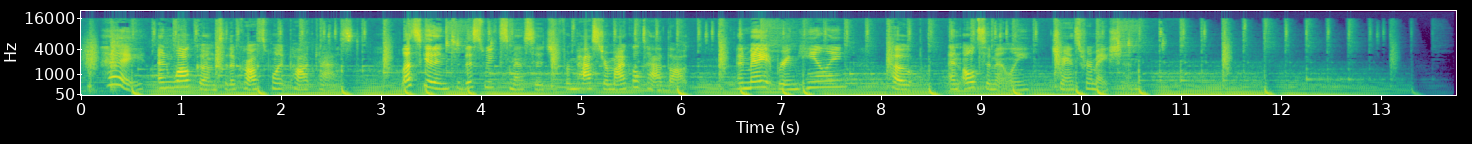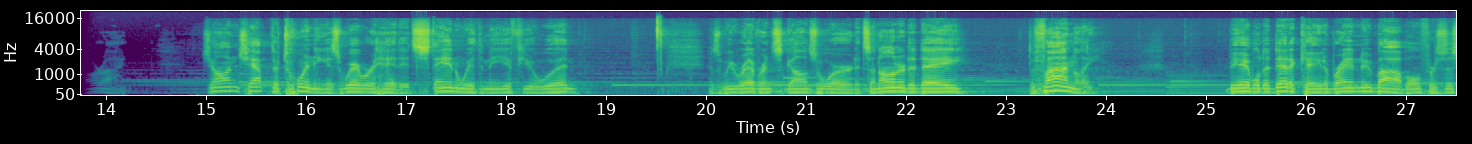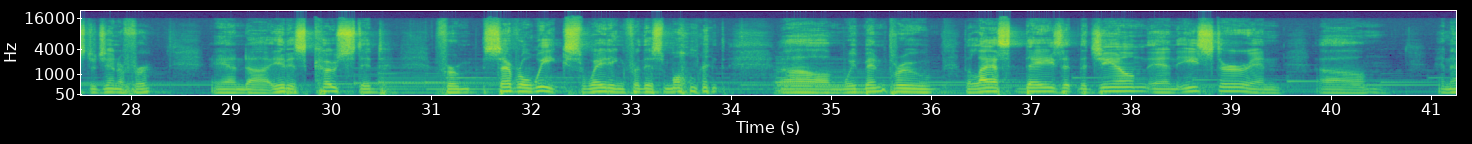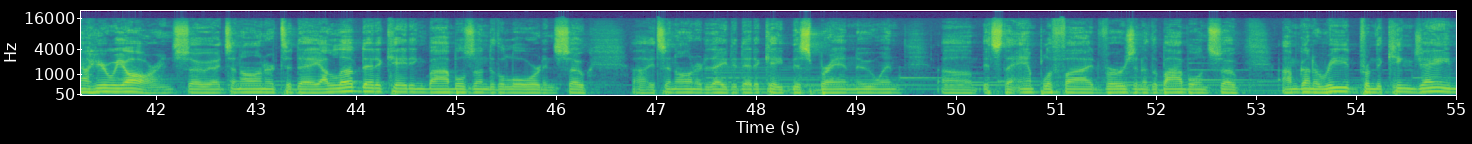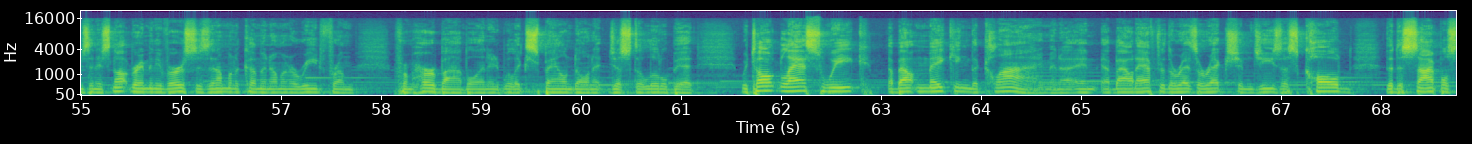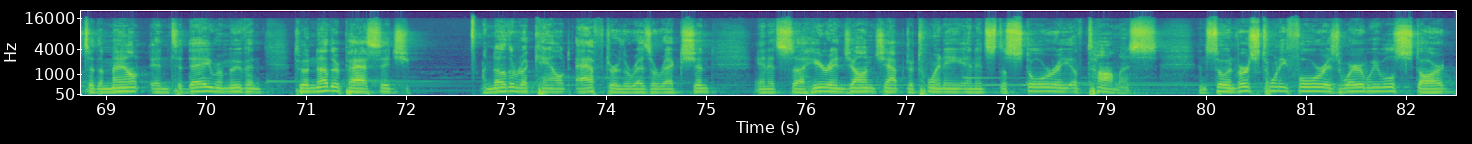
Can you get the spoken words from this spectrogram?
Hey, and welcome to the Crosspoint Podcast. Let's get into this week's message from Pastor Michael Tadlock, and may it bring healing, hope, and ultimately transformation. John chapter 20 is where we're headed. Stand with me if you would as we reverence God's word. It's an honor today to finally be able to dedicate a brand new Bible for Sister Jennifer. And uh, it is coasted for several weeks waiting for this moment. Um, we've been through the last days at the gym and Easter and um, and now here we are. And so it's an honor today. I love dedicating Bibles unto the Lord, and so uh, it's an honor today to dedicate this brand new one. Uh, it's the amplified version of the Bible, and so I'm going to read from the King James, and it's not very many verses. And I'm going to come and I'm going to read from from her Bible, and it will expound on it just a little bit. We talked last week about making the climb and, uh, and, about after the resurrection, Jesus called the disciples to the mount. And today we're moving to another passage, another account after the resurrection. And it's uh, here in John chapter 20, and it's the story of Thomas. And so in verse 24 is where we will start.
